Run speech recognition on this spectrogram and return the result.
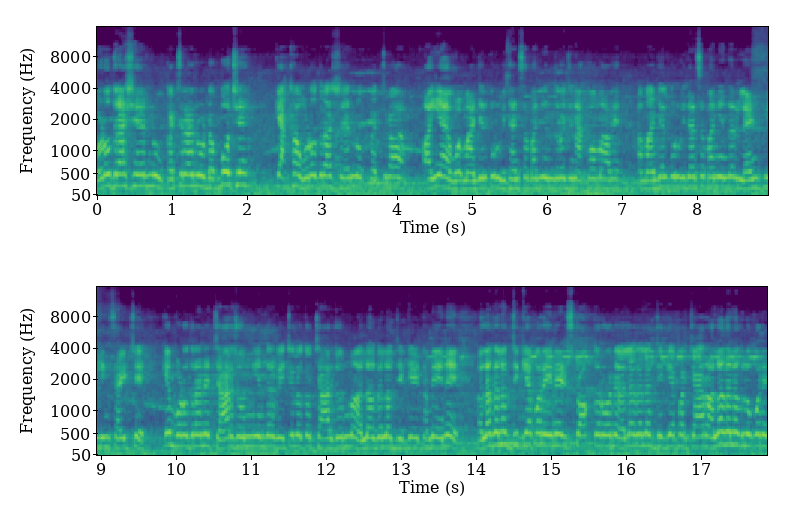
વડોદરા શહેરનું કચરાનો ડબ્બો છે. કે આખા વડોદરા શહેરનો કચરા અહીંયા માંજલપુર વિધાનસભાની અંદર જ નાખવામાં આવે. આ માંજલપુર વિધાનસભાની અંદર લેન્ડ ફિલિંગ સાઇટ છે. કેમ વડોદરાને ચાર ઝોનની અંદર વેચેલો તો ચાર ઝોનમાં અલગ અલગ જગ્યાએ તમે એને અલગ અલગ જગ્યા પર એને સ્ટોક કરો અને અલગ અલગ જગ્યા પર ચાર અલગ અલગ લોકોને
